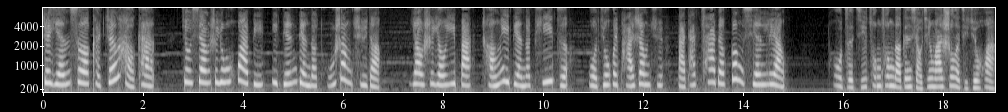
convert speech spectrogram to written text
这颜色可真好看，就像是用画笔一点点的涂上去的。要是有一把长一点的梯子，我就会爬上去把它擦得更鲜亮。兔子急匆匆地跟小青蛙说了几句话，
